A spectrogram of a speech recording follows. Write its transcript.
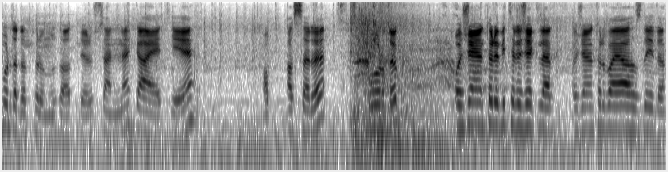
Burada da turumuzu atlıyoruz seninle. Gayet iyi. Hop hasarı vurduk. O jeneratörü bitirecekler. O jeneratör bayağı hızlıydı.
